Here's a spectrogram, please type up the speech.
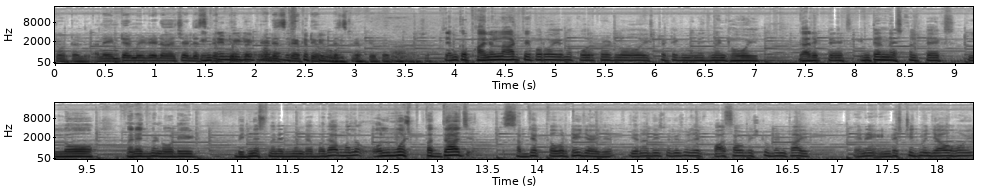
ટોટલી અને ઇન્ટરમીડિયેટ હોય છે ડિસ્ક્રિપ્ટિવ ડિસ્ક્રિપ્ટિવ. ડિસ્ક્રિપ્ટિવ પેપર હોય છે. જેમ કે ફાઇનલના આઠ પેપર હોય એમાં કોર્પોરેટ લો હોય સ્ટેટિક મેનેજમેન્ટ હોય direct tax international tax law management audit business management બધા મતલબ ઓલમોસ્ટ બધા જ સબ્જેક્ટ કવર થઈ જાય છે. જેનાથી શું શું છે પાસ આઉટ સ્ટુડન્ટ થાય એને ઇન્ડસ્ટ્રીઝમાં જવું હોય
